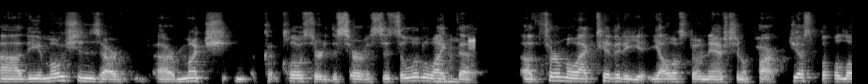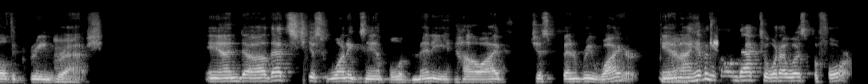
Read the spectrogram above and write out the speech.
Uh, the emotions are are much c- closer to the surface. It's a little like mm-hmm. the uh, thermal activity at Yellowstone National Park, just below the green mm. grass. And uh, that's just one example of many how I've just been rewired. And yeah. I haven't gone back to what I was before.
